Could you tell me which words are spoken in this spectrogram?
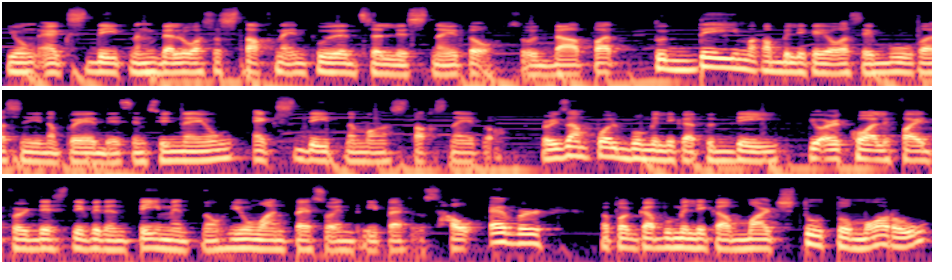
yung ex-date ng dalawa sa stock na included sa list na ito. So, dapat today makabili kayo kasi bukas hindi na pwede since yun na yung ex-date ng mga stocks na ito. For example, bumili ka today, you are qualified for this dividend payment, no? Yung 1 peso and 3 pesos. However, kapag ka bumili ka March 2 tomorrow,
